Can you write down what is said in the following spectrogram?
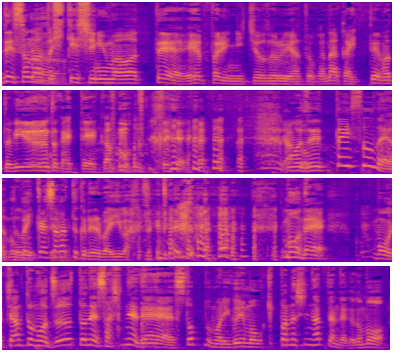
で、その後火消しに回って、やっぱり2兆ドルやとかなんか言って、またビューンとか言って、株戻って。もう絶対そうだよと僕は一回下がってくれればいいわ。もうね、もうちゃんともうずっとね、指し値で、ストップも利食いも置きっぱなしになってるんだけども、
